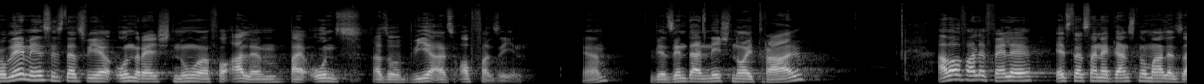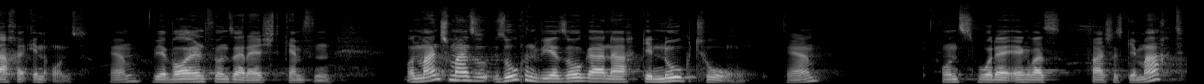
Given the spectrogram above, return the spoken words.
Problem ist, ist, dass wir Unrecht nur vor allem bei uns, also wir als Opfer sehen. Ja? Wir sind dann nicht neutral, aber auf alle Fälle ist das eine ganz normale Sache in uns. Ja? Wir wollen für unser Recht kämpfen. Und manchmal suchen wir sogar nach Genugtuung. Ja? Uns wurde irgendwas Falsches gemacht.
